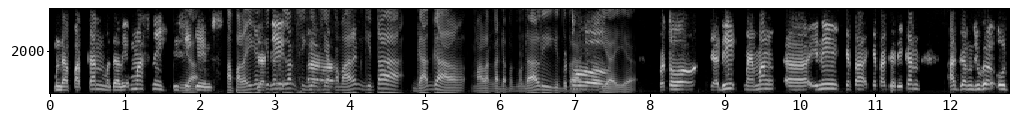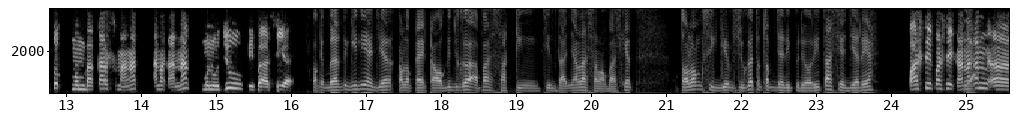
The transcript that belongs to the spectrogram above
mendapatkan medali emas nih di SEA Iya. Games. Apalagi kan kita Jadi, bilang SEA Games eh, yang kemarin kita gagal, malah nggak dapat medali gitu kan. Betul. Iya iya. Betul. Jadi memang eh, ini kita kita jadikan ajang juga untuk membakar semangat anak-anak menuju FIBA Asia. Oke, berarti gini ya Jer, kalau kayak Kak Ogi juga apa saking cintanya lah sama basket, tolong SEA Games juga tetap jadi prioritas ya Jer ya. Pasti pasti karena Iya. kan eh,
